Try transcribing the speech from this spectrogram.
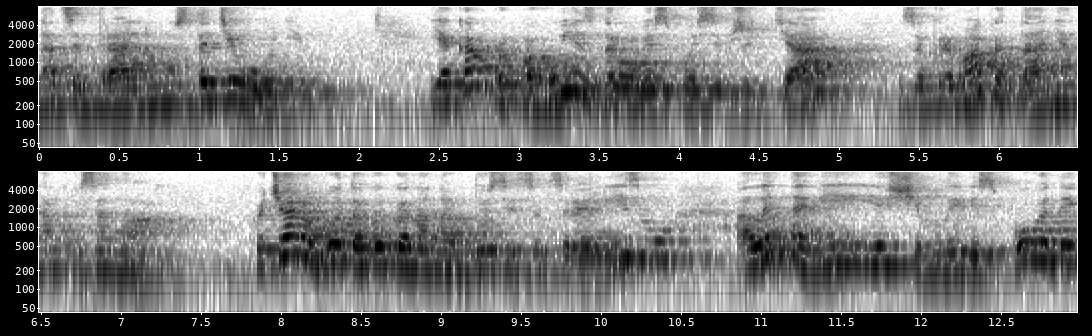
на центральному стадіоні, яка пропагує здоровий спосіб життя, зокрема катання на ковзанах. Хоча робота виконана в дусі соцреалізму, але навіює щемливі спогади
